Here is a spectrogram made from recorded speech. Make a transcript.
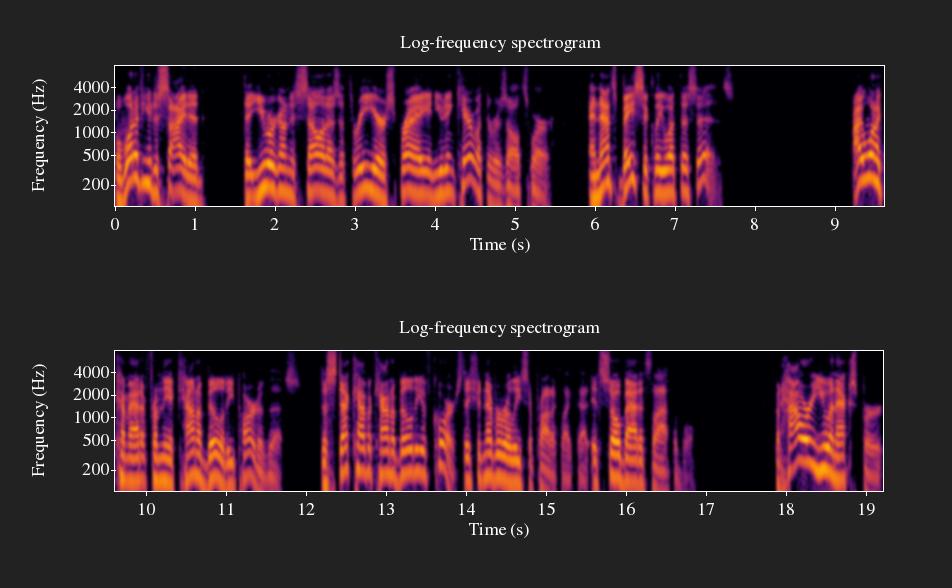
But what if you decided that you were going to sell it as a three year spray and you didn't care what the results were? And that's basically what this is. I want to come at it from the accountability part of this. Does STEK have accountability? Of course. They should never release a product like that. It's so bad, it's laughable. But how are you an expert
